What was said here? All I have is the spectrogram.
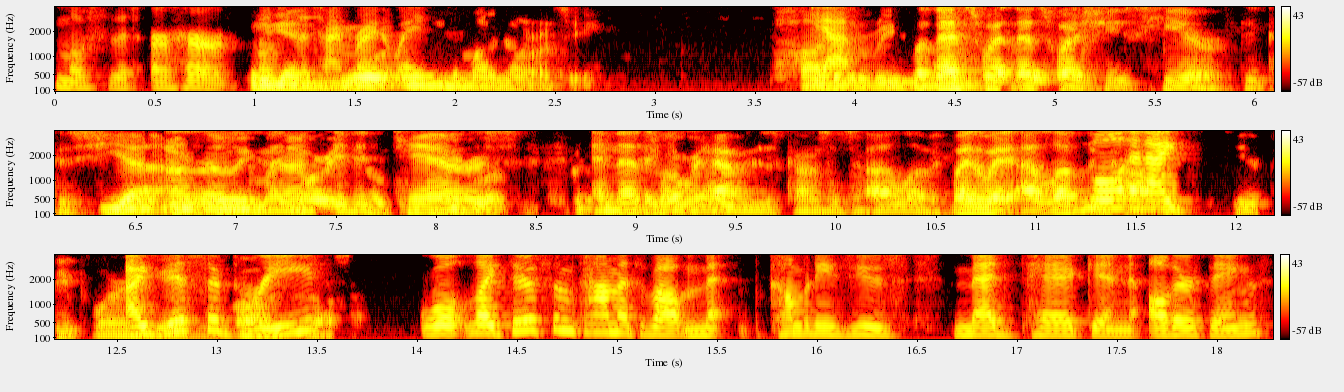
most of the or her most again, of the time right away. In the minority part yeah. of the reason. But that's why that's why she's here because she yeah, is a exactly. minority that cares, and that's why we're having this conversation. I love it. By the way, I love the well, and I see the people are. I disagree. Awesome. Well, like there's some comments about companies use MEDDPICC and other things.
